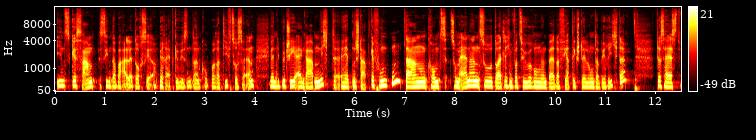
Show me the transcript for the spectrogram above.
Insgesamt sind aber alle doch sehr bereit gewesen, dann kooperativ zu sein. Wenn die Budgeteingaben nicht hätten stattgefunden, dann kommt es zum einen zu deutlichen Verzögerungen bei der Fertigstellung der Berichte. Das heißt,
